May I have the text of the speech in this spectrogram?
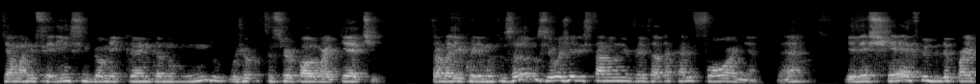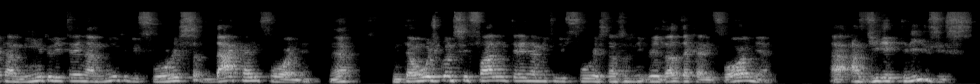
que é uma referência em biomecânica no mundo. Hoje, o professor Paulo Marchetti, trabalhei com ele muitos anos e hoje ele está na Universidade da Califórnia. Né? Ele é chefe do departamento de treinamento de força da Califórnia. Né? Então, hoje, quando se fala em treinamento de força nas universidades da Califórnia, a, as diretrizes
